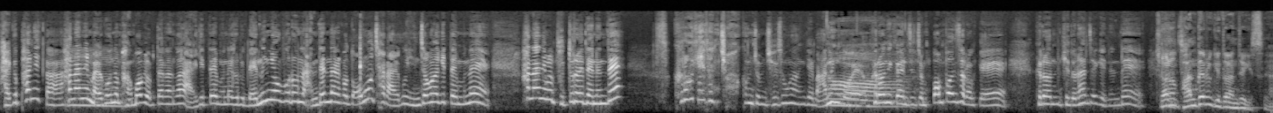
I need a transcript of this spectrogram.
갈급하니까 하나님 음. 말고는 방법이 없다는 걸 알기 때문에 그리고 내 능력으로는 안 된다는 걸 너무 잘 알고 인정하기 때문에 하나님을 붙들어야 되는데 그러기에는 조금 좀 죄송한 게 많은 아. 거예요. 그러니까 이제 좀 뻔뻔스럽게 그런 기도를 한 적이 있는데 저는 반대로 기도한 적이 있어요.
